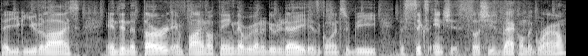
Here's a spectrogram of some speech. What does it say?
that you can utilize. And then the third and final thing that we're going to do today is going to be the six inches. So she's back on the ground,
